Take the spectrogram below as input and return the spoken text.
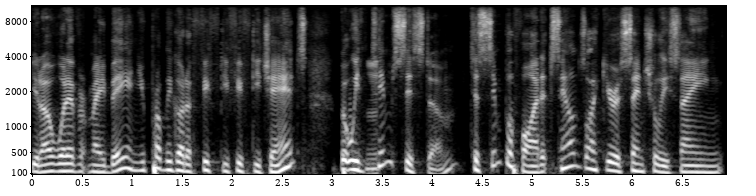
you know, whatever it may be. And you've probably got a 50 50 chance. But with mm-hmm. Tim's system, to simplify it, it sounds like you're essentially saying,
